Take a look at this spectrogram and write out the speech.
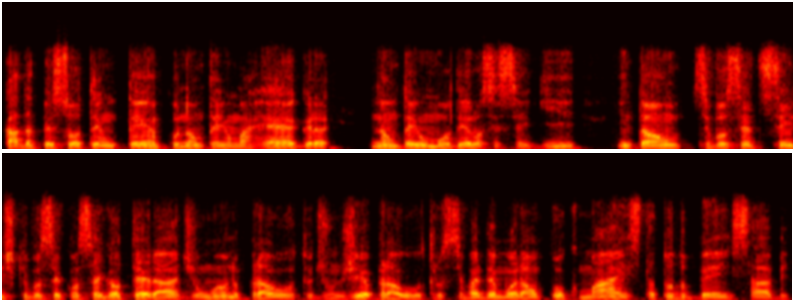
Cada pessoa tem um tempo, não tem uma regra, não tem um modelo a se seguir. Então, se você sente que você consegue alterar de um ano para outro, de um dia para outro, se vai demorar um pouco mais, está tudo bem, sabe?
